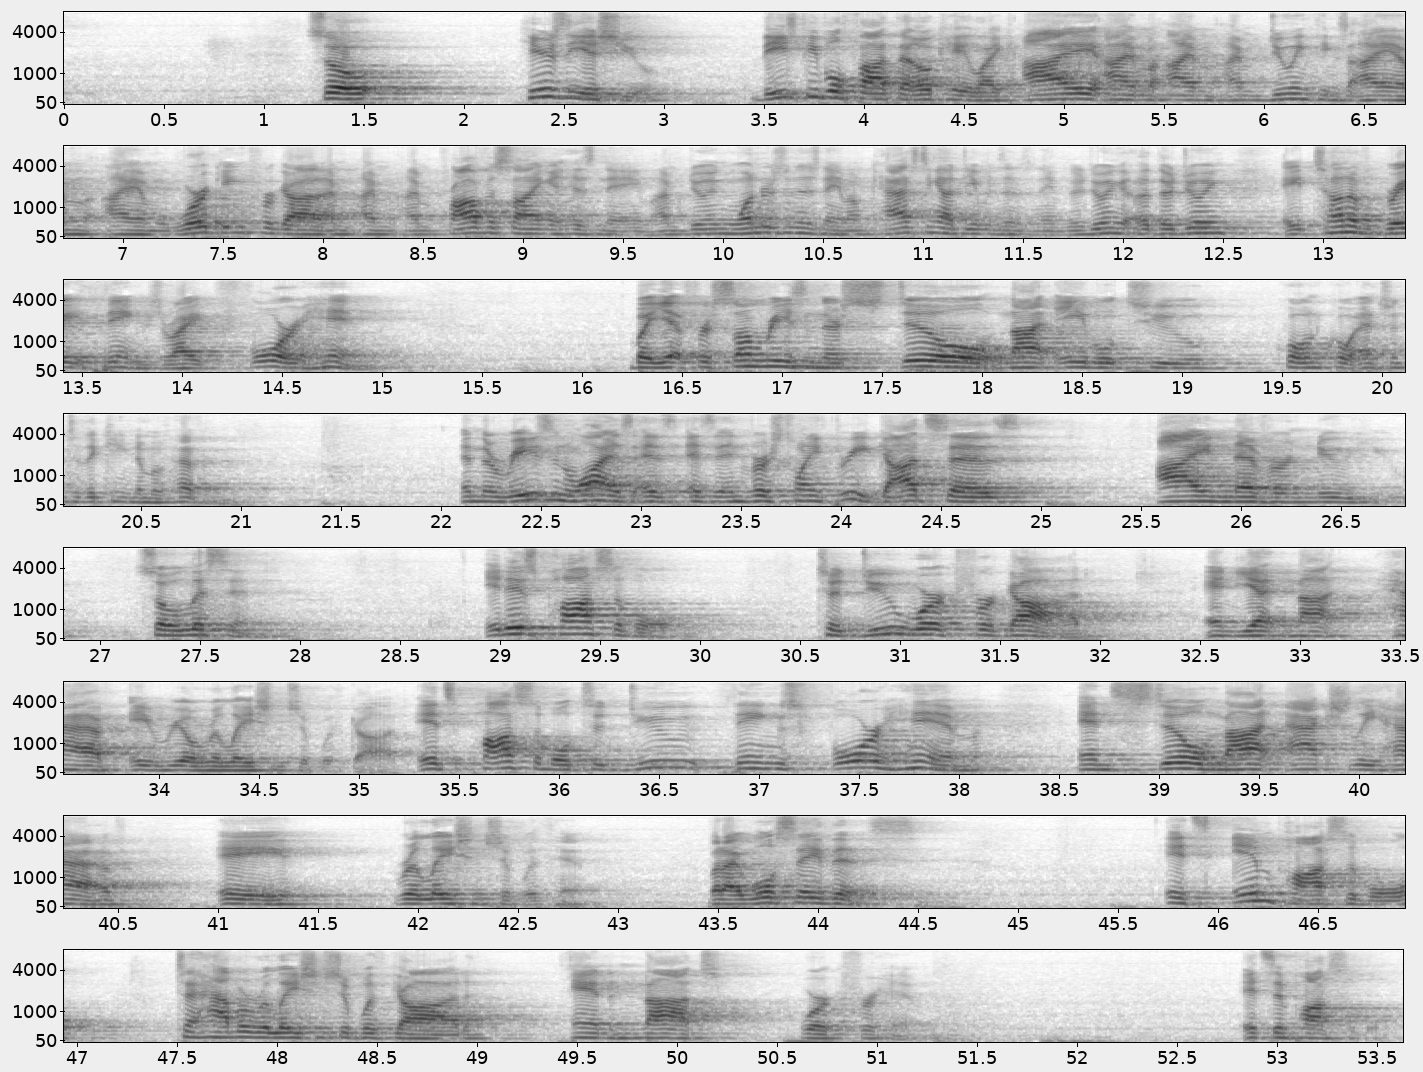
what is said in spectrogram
So here's the issue. These people thought that, okay, like I, I'm, I'm, I'm doing things. I am, I am working for God. I'm, I'm, I'm prophesying in His name. I'm doing wonders in His name. I'm casting out demons in His name. They're doing, they're doing a ton of great things, right, for Him. But yet, for some reason, they're still not able to, quote unquote, enter into the kingdom of heaven. And the reason why is, is in verse 23, God says, I never knew you. So listen, it is possible to do work for God and yet not have a real relationship with God. It's possible to do things for Him and still not actually have a relationship with Him. But I will say this it's impossible to have a relationship with God and not work for Him. It's impossible.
